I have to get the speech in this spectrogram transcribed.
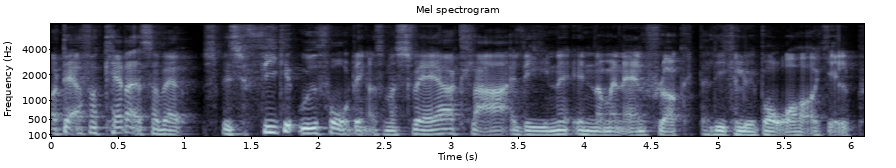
Og derfor kan der altså være specifikke udfordringer, som er sværere at klare alene, end når man er en flok, der lige kan løbe over og hjælpe.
